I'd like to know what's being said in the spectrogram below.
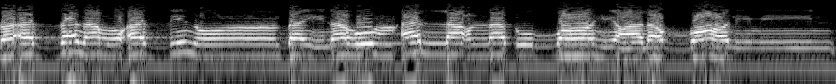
فأذن مؤذن بينهم اللعنة الله على الظالمين.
